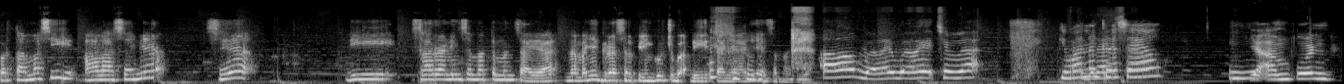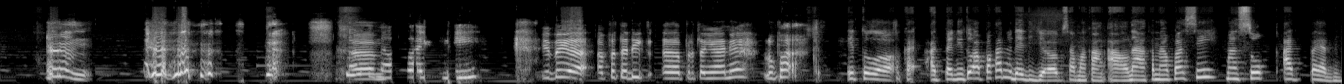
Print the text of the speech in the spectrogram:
pertama sih alasannya saya disaranin sama teman saya namanya Grasel Pinggu coba ditanya aja sama dia. Oh, boleh boleh coba. Gimana Grasel? Iya. Ya ampun. Kenapa lagi? itu ya apa tadi eh, pertanyaannya lupa Itu loh, kayak Adven itu apa kan udah dijawab sama Kang Al. Nah, kenapa sih masuk Adven?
